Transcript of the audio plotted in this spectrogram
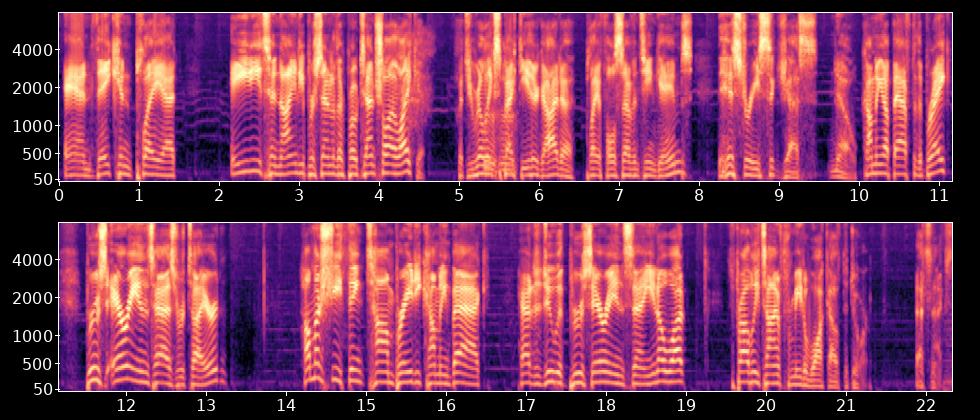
and they can play at 80 to 90% of their potential, I like it. But do you really mm-hmm. expect either guy to play a full 17 games? The history suggests no. Coming up after the break, Bruce Arians has retired. How much do you think Tom Brady coming back had to do with Bruce Arians saying, you know what? It's probably time for me to walk out the door? That's next.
